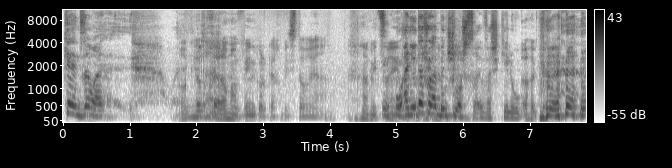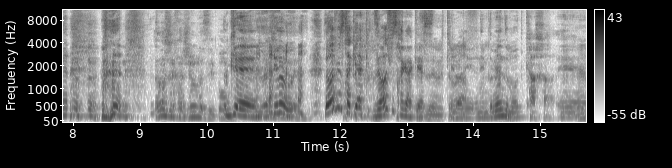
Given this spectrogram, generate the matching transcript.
כן, זהו, אני אוקיי, לא אני זוכר. לא מבין כל כך בהיסטוריה. המצרים. הוא- אני יודע שהוא היה בן 13, וכאילו... אוקיי. זה מה שחשוב לסיפור. כן, כאילו... זה ממש משחקי הכס, זה ממש משחקי הכס. זה מטורף. כאילו, אני- אני מדמיין את זה מאוד ככה. אה,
